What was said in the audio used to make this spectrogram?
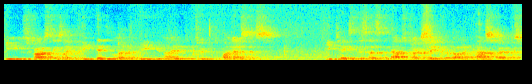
he describes things like the intellect being united to the divine essence, he takes this as an abstract statement about an aspect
